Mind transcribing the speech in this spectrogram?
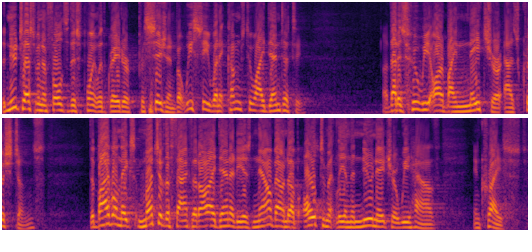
The New Testament unfolds this point with greater precision, but we see when it comes to identity, uh, that is who we are by nature as Christians, the Bible makes much of the fact that our identity is now bound up ultimately in the new nature we have in Christ.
